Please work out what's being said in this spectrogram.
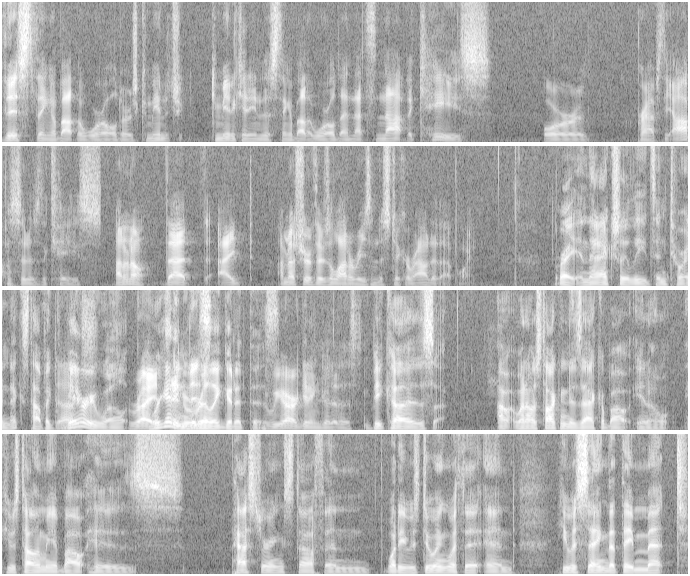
this thing about the world or is communi- communicating this thing about the world and that's not the case, or perhaps the opposite is the case. I don't know. That I I'm not sure if there's a lot of reason to stick around at that point. Right, and that actually leads into our next topic very well. Right, We're getting this- really good at this. We are getting good at this. because I, when I was talking to Zach about, you know, he was telling me about his pastoring stuff and what he was doing with it, and he was saying that they met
